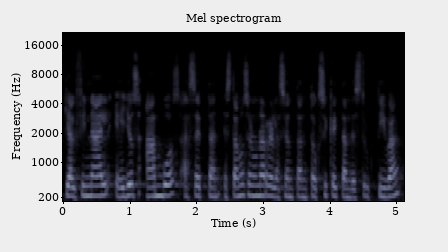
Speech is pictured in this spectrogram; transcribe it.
que al final ellos ambos aceptan, estamos en una relación tan tóxica y tan destructiva,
